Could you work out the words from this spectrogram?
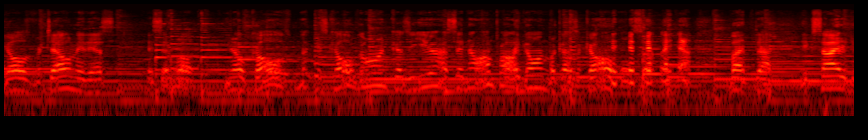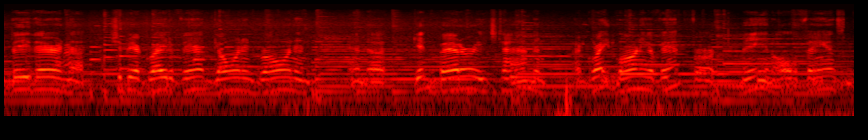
y'all were telling me this, they said, well, you know, Cole, is Cole going because of you? And I said, no, I'm probably going because of Cole. So, yeah. But uh, excited to be there and uh, should be a great event, going and growing and, and uh, getting better each time and a great learning event for me and all the fans and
